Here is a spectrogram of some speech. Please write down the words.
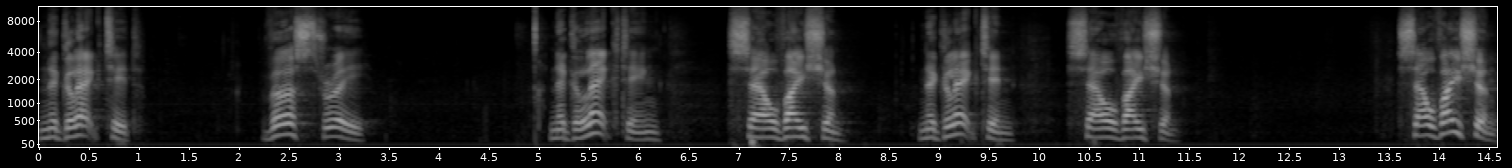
neglected. Verse 3 neglecting salvation. Neglecting salvation. Salvation,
